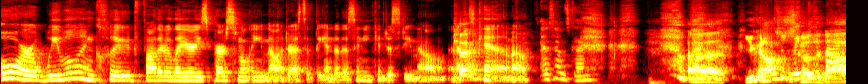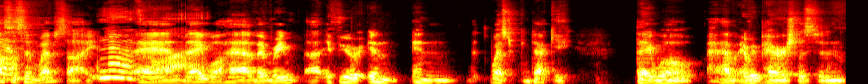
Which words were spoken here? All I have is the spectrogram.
Or we will include Father Larry's personal email address at the end of this, and you can just email and ask him. Oh, That sounds good. Uh, you can also just go to the in diocesan website, no, and they will have every. Uh, if you're in in Western Kentucky, they will have every parish listed in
